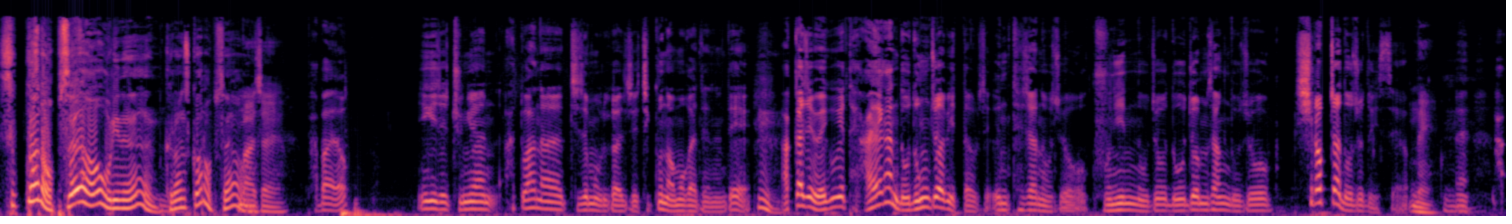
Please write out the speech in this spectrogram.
습관 없어요. 우리는 그런 습관 없어요. 맞아요. 봐봐요. 이게 이제 중요한 또 하나 지점을 우리가 이제 짚고 넘어가야 되는데 음. 아까 이제 외국에 다양한 노동조합이 있다고 그러죠. 은퇴자 노조, 군인 노조, 노점상 노조, 실업자 노조도 있어요. 네. 네. 하-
